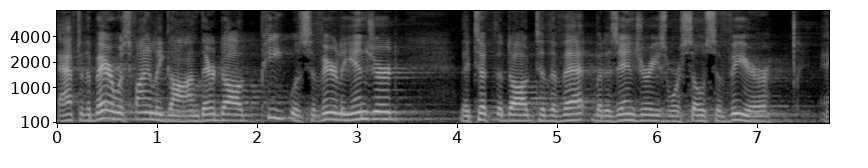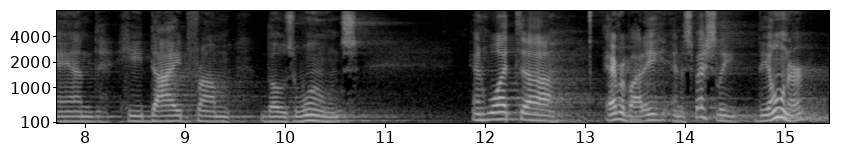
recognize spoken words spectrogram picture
after the bear was finally gone, their dog Pete was severely injured. They took the dog to the vet, but his injuries were so severe and he died from those wounds. And what. Uh, everybody, and especially the owner,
